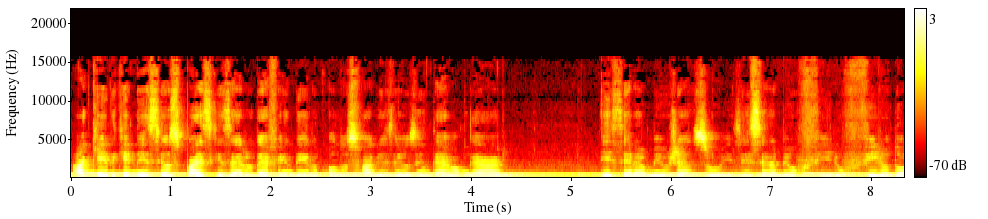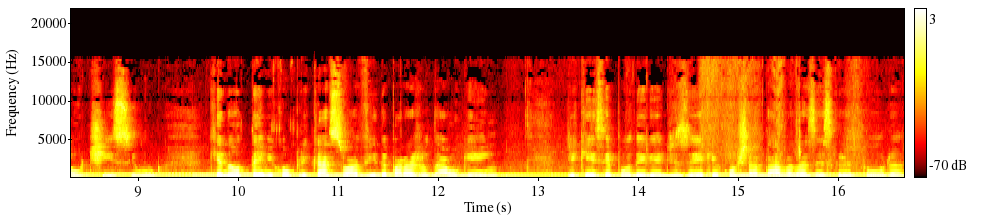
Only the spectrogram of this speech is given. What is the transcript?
aquele que nem seus pais quiseram defendê-lo quando os fariseus interrogaram. Esse era meu Jesus, esse era meu filho, o filho do Altíssimo, que não teme complicar sua vida para ajudar alguém, de quem se poderia dizer que constatava nas Escrituras.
